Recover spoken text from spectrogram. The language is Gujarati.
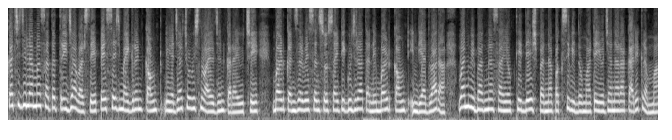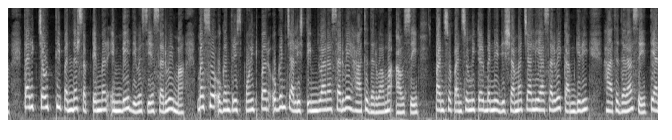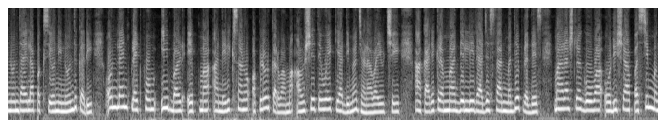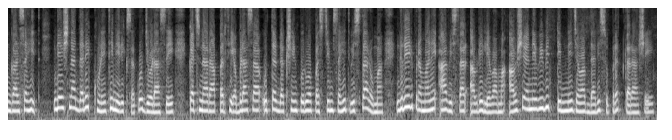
કચ્છ જિલ્લામાં સતત ત્રીજા વર્ષે પેસેજ માઇગ્રન્ટ કાઉન્ટ બે હજાર ચોવીસનું આયોજન કરાયું છે. બર્ડ કન્ઝર્વેશન સોસાયટી ગુજરાત અને બર્ડ કાઉન્ટ ઇન્ડિયા દ્વારા વન વિભાગના સહયોગથી દેશભરના પક્ષીવિદો માટે યોજાનારા કાર્યક્રમમાં તારીખ ચૌદથી પંદર સપ્ટેમ્બર એમ બે દિવસીય સર્વેમાં બસો ઓગણત્રીસ પોઈન્ટ પર ઓગણચાલીસ ટીમ દ્વારા સર્વે હાથ ધરવામાં આવશે. પાંચસો પાંચસો મીટર બંને દિશામાં ચાલી આ સર્વે કામગીરી હાથ ધરાશે. ત્યાં નોંધાયેલા પક્ષીઓની નોંધ કરી ઓનલાઈન પ્લેટફોર્મ ઈ બર્ડ એપમાં આ નિરીક્ષણો અપલોડ કરવામાં આવશે તેવું એક યાદીમાં જણાવાયું છે. આ કાર્યક્રમમાં દિલ્હી, રાજસ્થાન, મધ્યપ્રદેશ, મહારાષ્ટ્ર, ગોવા, ઓડિશા, પશ્ચિમ બંગાળ સહિત દેશના દરેક ખૂણેથી નિરીક્ષકો જોડાશે. કચ્છના રાપરથી અબડાસા, ઉત્તર, દક્ષિણ, પૂર્વ, પશ્ચિમ સહિત વિસ્તારોમાં ગ્રીડ પ્રમાણે આ વિસ્તાર આવરી લેવામાં આવશે અને વિવિધ ટીમને જવાબદારી સુપ્રત કરાશે. Tarashi.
